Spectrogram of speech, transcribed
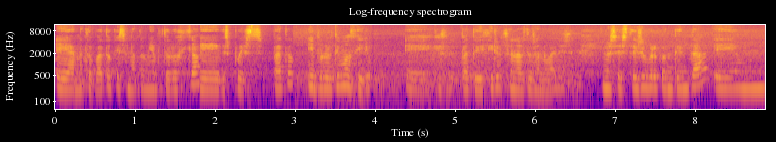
eh, anatopato, que es anatomía patológica, eh, después pato y por último ciro. Eh, que es pato y ciro, son las dos anuales. No sé, estoy súper contenta. Em,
